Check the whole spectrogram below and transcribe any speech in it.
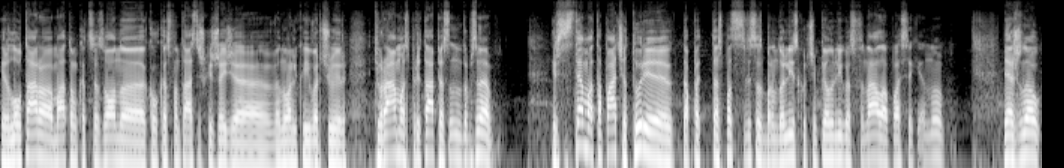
ir Lautaro matom, kad sezoną kol kas fantastiškai žaidžia 11 įvarčių. Ir Tiuramas pritapęs, nu, ta prasme, ir sistemą tą pačią turi, ta, tas pats visas brandolys, kur čempionų lygos finalą pasiekė. Nu, nežinau,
